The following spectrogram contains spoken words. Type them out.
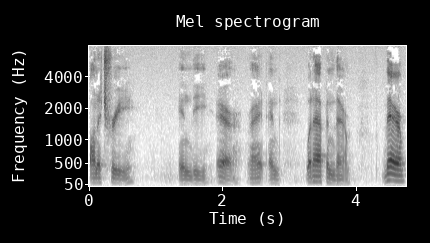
on a tree in the air, right? And what happened there? There,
